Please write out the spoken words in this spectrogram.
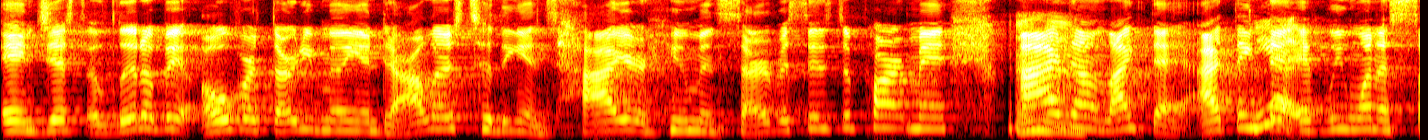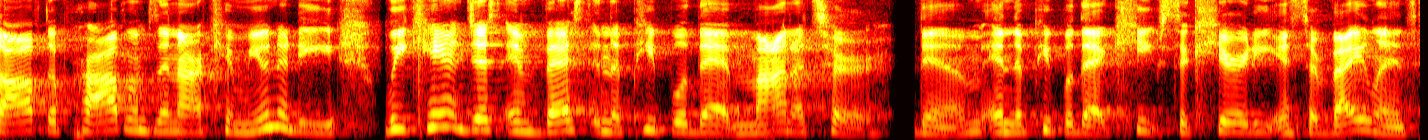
and just a little bit over $30 million to the entire human services department, mm-hmm. I don't like that. I think yeah. that if we want to solve the problems in our community, we can't just invest in the people that monitor them and the people that keep security and surveillance.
